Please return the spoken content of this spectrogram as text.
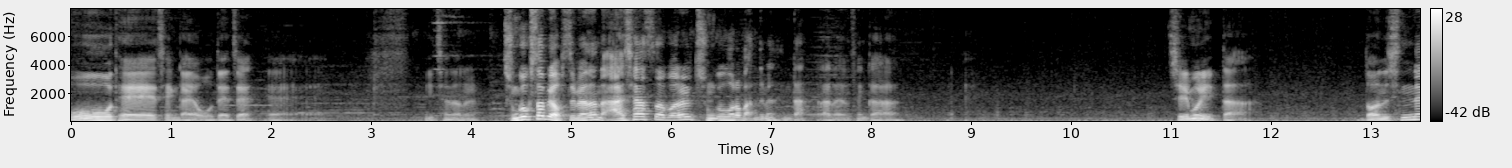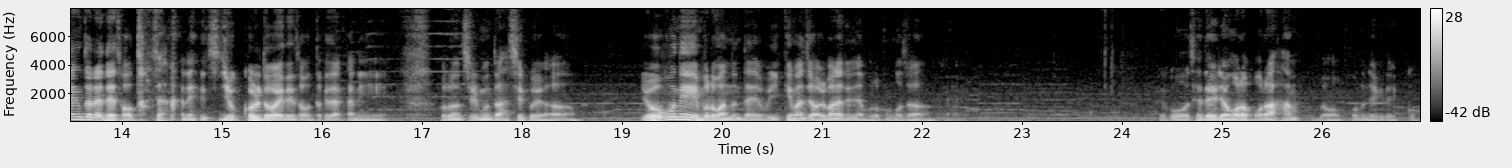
5대제인가요? 5대제? 예. 이 채널을 중국 서버이 없으면 아시아 서버를 중국어로 만들면 된다라는 생각. 예. 질문이 있다. 넌 신냉전에 대해서 어떻게 생각하니? 유콜드워에 대해서 어떻게 생각하니? 그런 질문도 하시고요. 요 분이 물어봤는데 뭐 입게만 지 얼마나 되냐 물어본 거죠. 예. 그리고 쟤들 영어로 뭐라 함, 뭐 그런 얘기도 있고.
